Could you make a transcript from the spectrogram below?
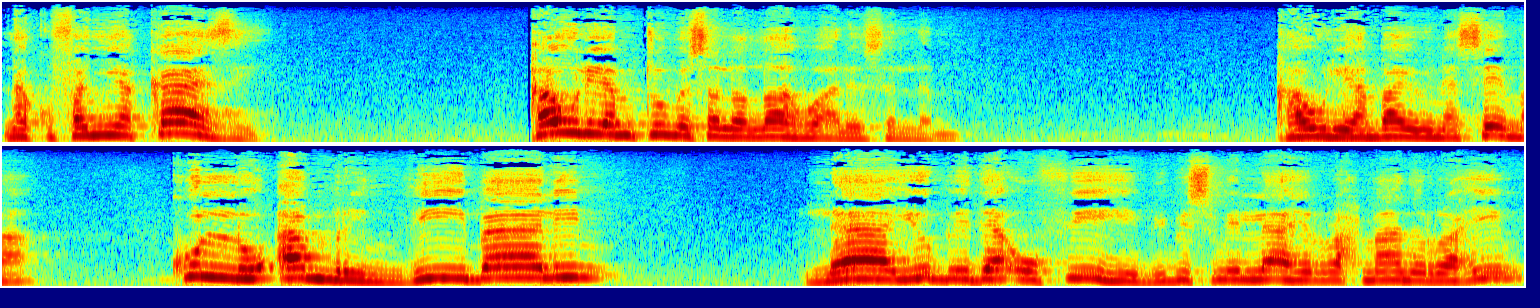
na kufanyia kazi kauli ya mtume sala llahu alehi wasallam kauli ambayo inasema kulu amrin dhi balin la yubdau fihi bibismi llahi rrahmani rrahim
